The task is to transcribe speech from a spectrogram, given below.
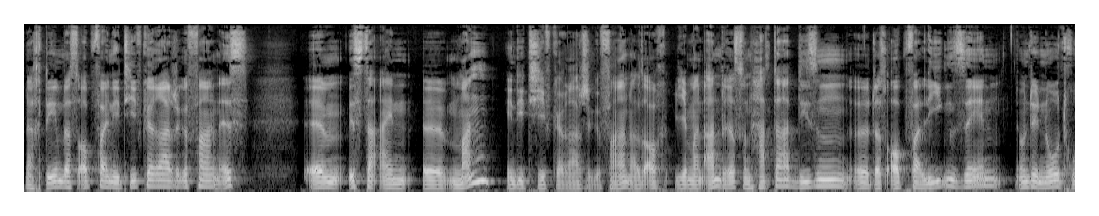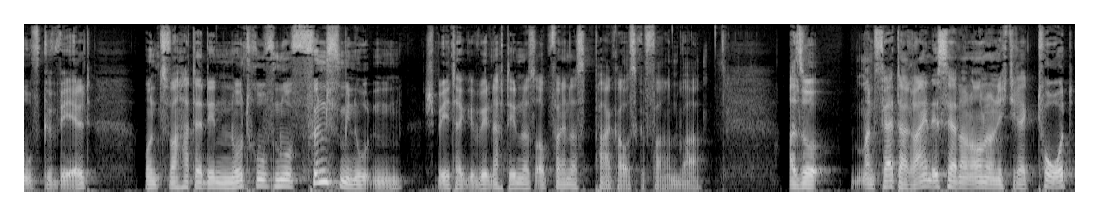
nachdem das Opfer in die Tiefgarage gefahren ist, ähm, ist da ein äh, Mann in die Tiefgarage gefahren, also auch jemand anderes, und hat da diesen, äh, das Opfer liegen sehen und den Notruf gewählt. Und zwar hat er den Notruf nur fünf Minuten später gewählt, nachdem das Opfer in das Parkhaus gefahren war. Also, man fährt da rein, ist ja dann auch noch nicht direkt tot.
